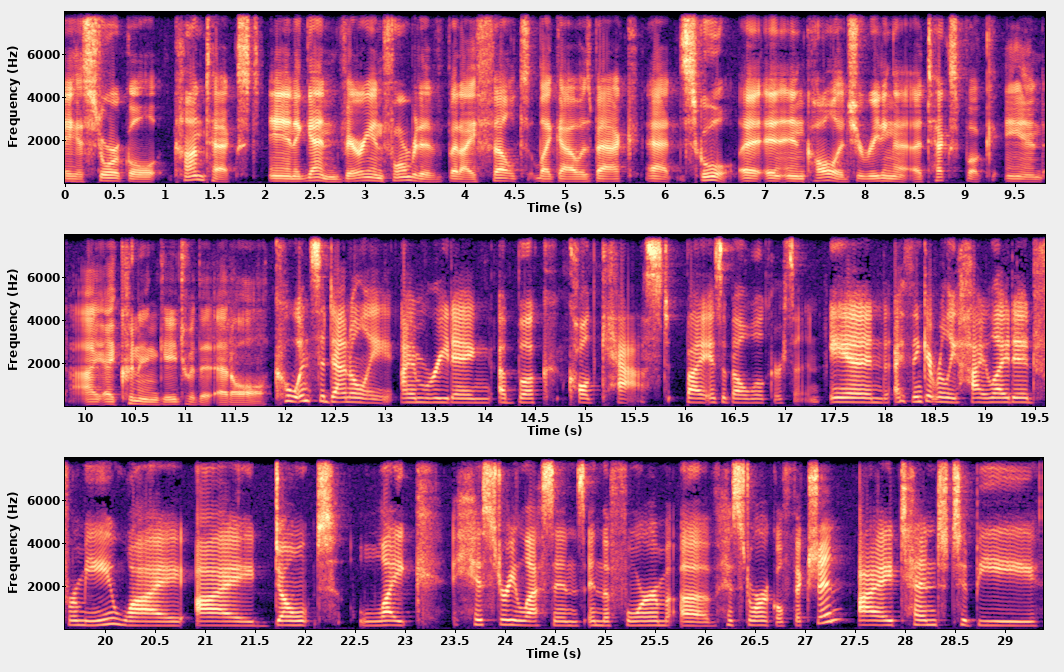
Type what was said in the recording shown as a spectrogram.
a historical context. And again, very informative, but I felt like I was back at school uh, in college reading a, textbook and I, I couldn't engage with it at all coincidentally, I'm reading a book called Caste by Isabel Wilkerson. And I think it really highlighted for me why I don't like history lessons in the form of historical fiction. I tend to be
